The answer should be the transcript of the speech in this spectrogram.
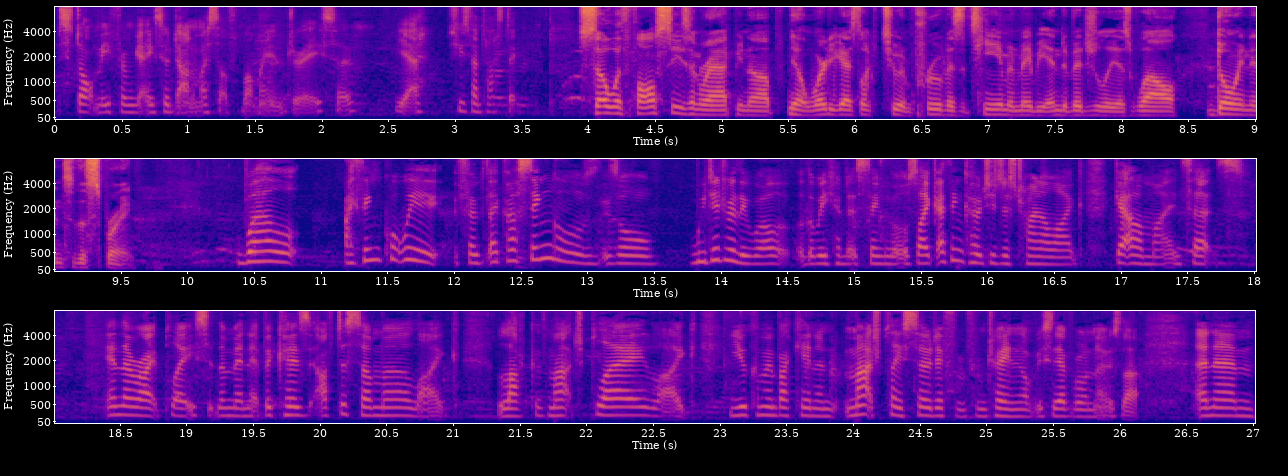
stopped me from getting so down on myself about my injury so yeah she's fantastic So, with fall season wrapping up, you know, where do you guys look to improve as a team and maybe individually as well going into the spring? Well, I think what we like our singles is all we did really well at the weekend at singles. Like I think coach is just trying to like get our mindsets in the right place at the minute because after summer, like lack of match play, like you're coming back in and match play is so different from training. Obviously, everyone knows that, and um,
